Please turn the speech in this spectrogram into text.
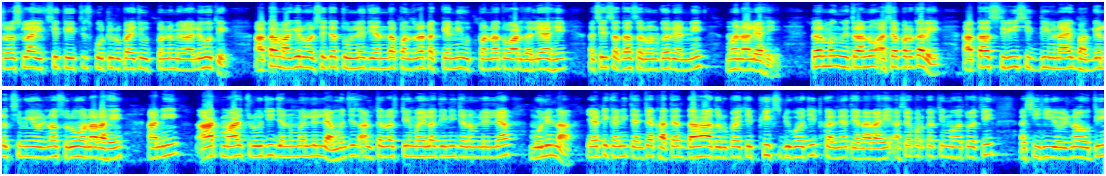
ट्रस्टला एकशे तेहतीस कोटी रुपयाचे उत्पन्न मिळाले होते. आता मागील वर्षाच्या तुलनेत यंदा पंधरा टक्क्यांनी उत्पन्नात वाढ झाली आहे असे सदा सरवणकर यांनी म्हणाले आहे. तर मग मित्रांनो अशा प्रकारे आता श्री सिद्धिविनायक भाग्यलक्ष्मी योजना सुरू होणार आहे. आणि आठ मार्च रोजी जन्मलेल्या म्हणजेच आंतरराष्ट्रीय महिला दिनी जन्मलेल्या मुलींना या ठिकाणी त्यांच्या खात्यात दहा हजार रुपयाचे फिक्स डिपॉझिट करण्यात येणार आहे. अशा प्रकारची महत्त्वाची अशी ही योजना होती.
